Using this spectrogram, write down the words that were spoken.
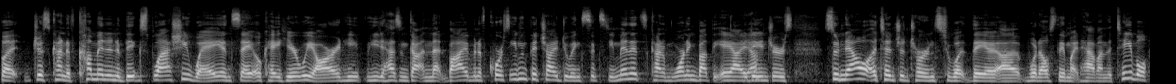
but just kind of come in in a big splashy way and say, okay, here we are. And he, he hasn't gotten that vibe. And of course, even Pichai doing 60 Minutes, kind of warning about the AI yeah. dangers. So now attention turns to what they, uh, what else they might have on the table.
